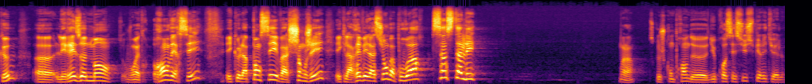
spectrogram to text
que euh, les raisonnements vont être renversés, et que la pensée va changer, et que la révélation va pouvoir s'installer. Voilà ce que je comprends du processus spirituel.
